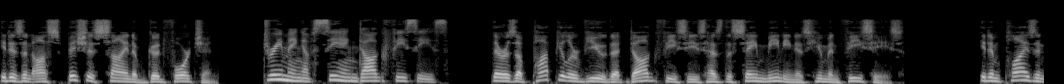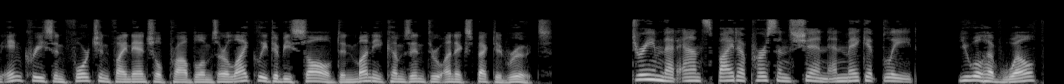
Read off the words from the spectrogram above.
It is an auspicious sign of good fortune. Dreaming of seeing dog feces. There is a popular view that dog feces has the same meaning as human feces. It implies an increase in fortune financial problems are likely to be solved and money comes in through unexpected routes. Dream that ants bite a person's shin and make it bleed. You will have wealth,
